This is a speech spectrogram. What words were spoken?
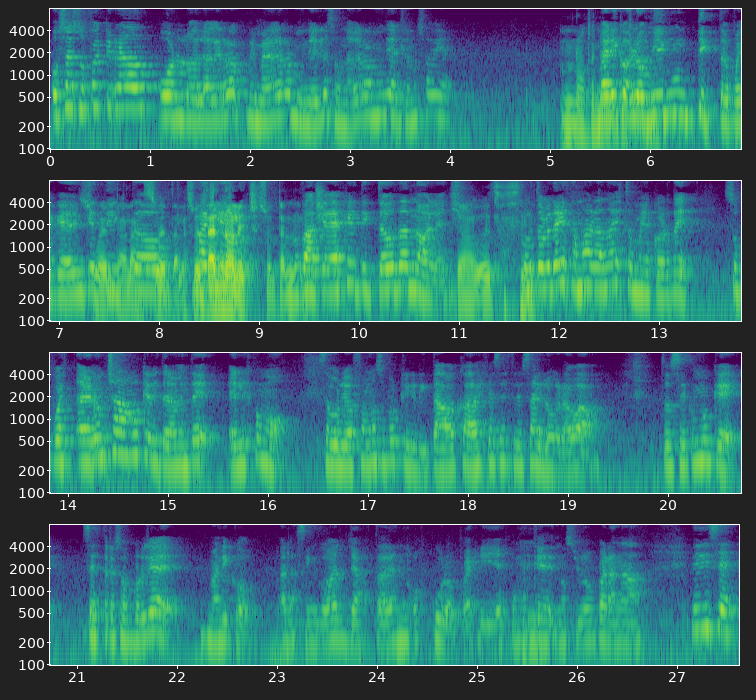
O sea, eso fue creado por lo de la guerra, Primera Guerra Mundial y la Segunda Guerra Mundial, yo no sabía. No tenía Marico, lo vi en un TikTok para que vean que Suéltala, TikTok. suéltala. pa' Suelta el que- knowledge, suelta el Para knowledge. que veas que TikTok da knowledge. Ya, lo- Justamente que estamos hablando de esto, me acordé. Supuest era un chamo que literalmente él es como. Se volvió famoso porque gritaba cada vez que se estresaba y lo grababa. Entonces, como que se estresó porque, Marico, a las 5 ya está en oscuro, pues, y es como Ujú. que no sirve para nada. Y dice:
